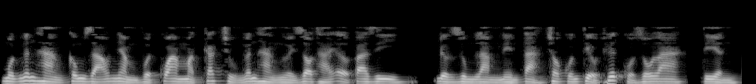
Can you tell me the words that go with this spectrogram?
một ngân hàng công giáo nhằm vượt qua mặt các chủ ngân hàng người Do Thái ở Paris, được dùng làm nền tảng cho cuốn tiểu thuyết của Zola, Tiền.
